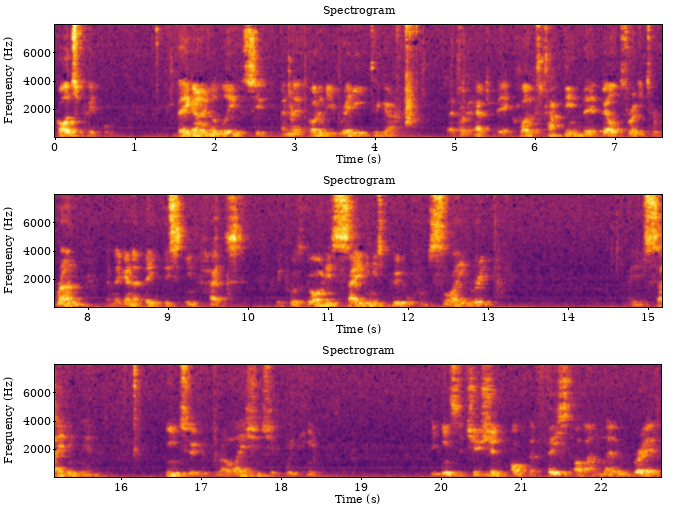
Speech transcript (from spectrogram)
God's people, they're going to leave the city and they've got to be ready to go. They've got to have their cloaks tucked in their belts, ready to run, and they're going to eat this in haste because God is saving his people from slavery and he's saving them into relationship with him. The institution of the Feast of Unleavened Bread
